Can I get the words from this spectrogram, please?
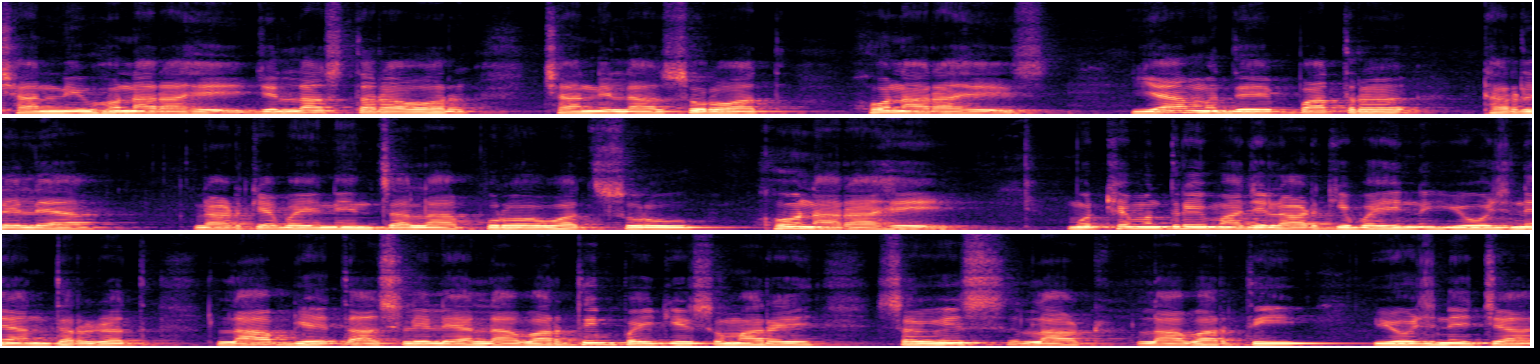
छाननी होणार आहे. जिल्हा स्तरावर छाननीला सुरुवात होणार आहे. यामध्ये पात्र ठरलेल्या लाडक्या बहिणींचा लाभ पूर्ववत सुरू होणार आहे. मुख्यमंत्री माझी लाडकी बहीण योजनेअंतर्गत लाभ घेत असलेल्या लाभार्थींपैकी सुमारे सव्वीस लाख लाभार्थी योजनेच्या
